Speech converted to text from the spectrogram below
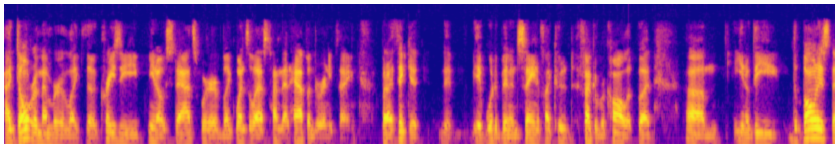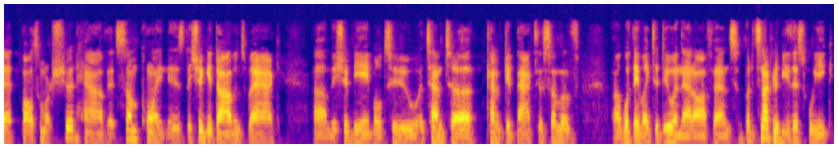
I don't remember like the crazy, you know, stats where like when's the last time that happened or anything. But I think it it, it would have been insane if I could if I could recall it. But um, you know, the the bonus that Baltimore should have at some point is they should get Dobbins back. Um, they should be able to attempt to kind of get back to some of uh, what they like to do in that offense. But it's not going to be this week.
